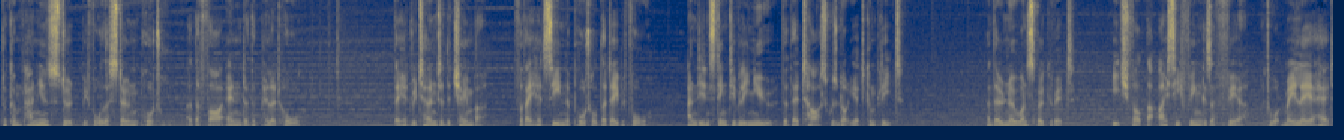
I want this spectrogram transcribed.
The companions stood before the stone portal at the far end of the pillared hall. They had returned to the chamber, for they had seen the portal the day before, and instinctively knew that their task was not yet complete. And though no one spoke of it, each felt the icy fingers of fear at what may lay ahead.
